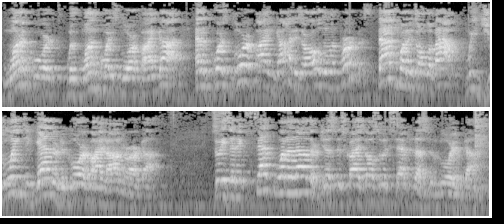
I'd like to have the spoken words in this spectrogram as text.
one accord, with one voice glorifying God. And of course, glorifying God is our ultimate purpose. That's what it's all about. We join together to glorify and honor our God. So he said, accept one another, just as Christ also accepted us to the glory of God.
